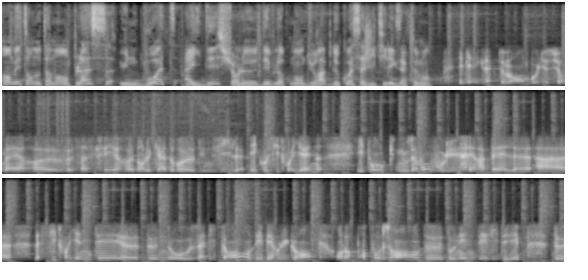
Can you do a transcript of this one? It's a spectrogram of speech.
en mettant notamment en place une boîte à idées sur le développement durable. De quoi s'agit-il exactement? Eh Beaulieu-sur-Mer euh, veut s'inscrire dans le cadre d'une ville éco-citoyenne. Et donc nous avons voulu faire appel à la citoyenneté euh, de nos habitants, des Berlugans, en leur proposant de donner des idées, de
